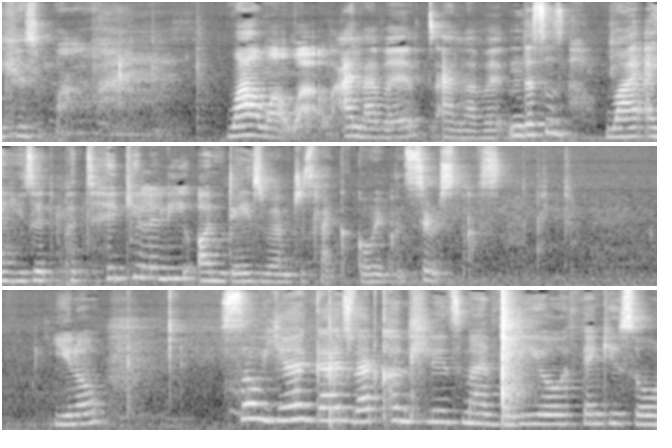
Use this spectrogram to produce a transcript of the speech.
because wow. Wow wow wow. I love it. I love it. And this is why i use it particularly on days where i'm just like going on serious stuff. You know? So yeah guys that concludes my video. Thank you so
